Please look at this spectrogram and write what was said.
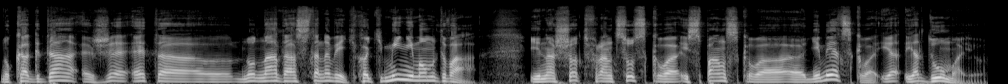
Но когда же это, ну, надо остановить, хоть минимум два. И насчет французского, испанского, немецкого, я, я думаю,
